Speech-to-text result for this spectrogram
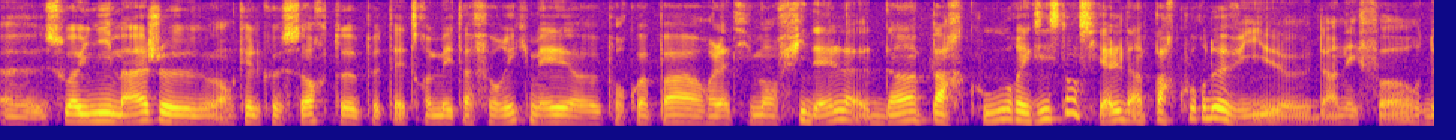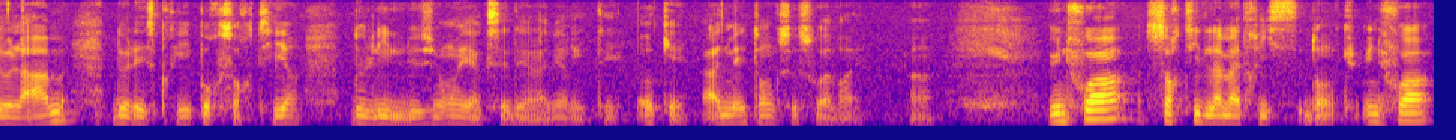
euh, soit une image euh, en quelque sorte peut-être métaphorique, mais euh, pourquoi pas relativement fidèle d'un parcours existentiel, d'un parcours de vie, d'un effort de l'âme, de l'esprit pour sortir de l'illusion et accéder à la vérité. Ok, admettons que ce soit vrai. Hein. Une fois sorti de la matrice, donc une fois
